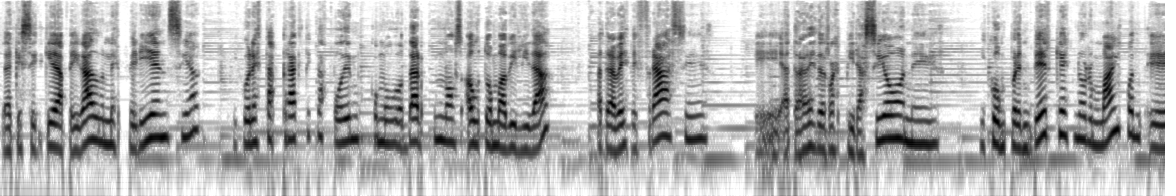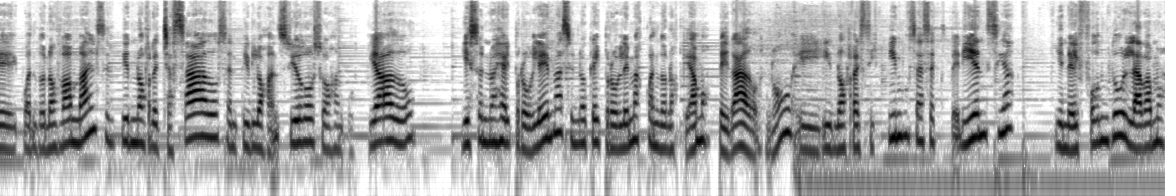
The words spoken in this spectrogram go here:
la que se queda pegado en la experiencia. Y con estas prácticas podemos como darnos automabilidad a través de frases, eh, a través de respiraciones y comprender que es normal eh, cuando, nos va mal sentirnos rechazados, sentirnos ansiosos, angustiados. Y eso no es el problema, sino que el problema es cuando nos quedamos pegados, ¿no? Y, nos resistimos a esa experiencia y en el fondo la vamos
